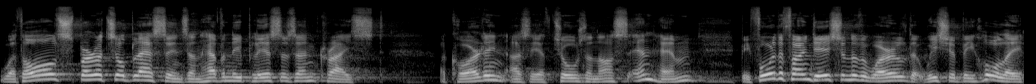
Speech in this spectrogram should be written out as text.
with all spiritual blessings in heavenly places in Christ, according as he hath chosen us in him before the foundation of the world that we should be holy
